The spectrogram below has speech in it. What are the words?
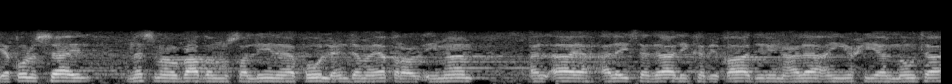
يقول السائل نسمع بعض المصلين يقول عندما يقرأ الإمام الآية أليس ذلك بقادر على أن يحيي الموتى؟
